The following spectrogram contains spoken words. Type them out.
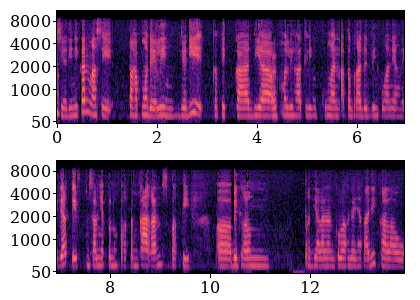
usia dini kan masih tahap modeling. Jadi ketika dia melihat lingkungan atau berada di lingkungan yang negatif, misalnya penuh pertengkaran seperti uh, background perjalanan keluarganya tadi kalau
